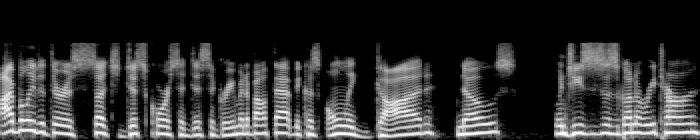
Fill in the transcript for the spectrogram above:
I believe that there is such discourse and disagreement about that because only God knows when Jesus is going to return.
